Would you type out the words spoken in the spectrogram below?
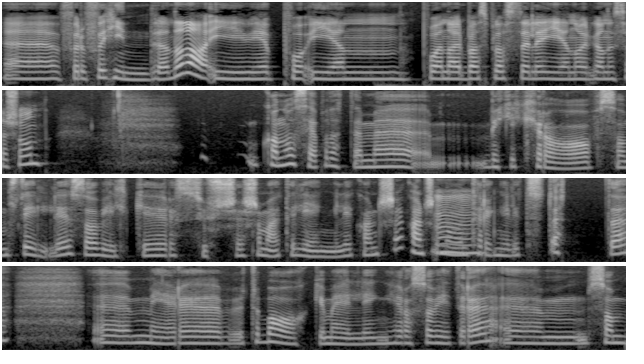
eh, for å forhindre det da, i, på, i en, på en arbeidsplass eller i en organisasjon? kan jo se på dette med hvilke krav som stilles, og hvilke ressurser som er tilgjengelige, kanskje. Kanskje mm. noen trenger litt støtte eh, mer tilbakemeldinger osv. Eh, som,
